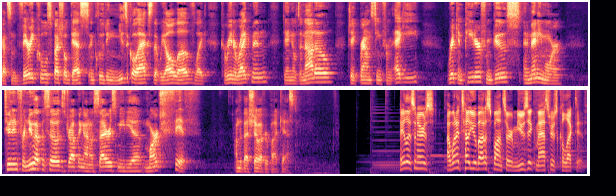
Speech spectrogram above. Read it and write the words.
Got some very cool special guests, including musical acts that we all love, like Karina Rykman, Daniel Donato, Jake Brownstein from Eggy, Rick and Peter from Goose, and many more. Tune in for new episodes dropping on Osiris Media March 5th on the Best Show Ever podcast. Hey, listeners, I want to tell you about a sponsor, Music Masters Collective.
